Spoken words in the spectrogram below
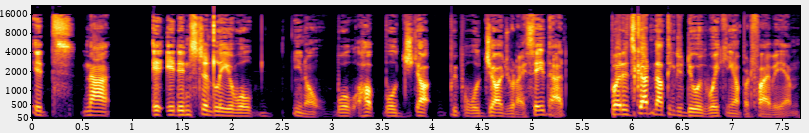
it's not it, it instantly will you know will help will ju- people will judge when I say that, but it's got nothing to do with waking up at 5 a.m.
